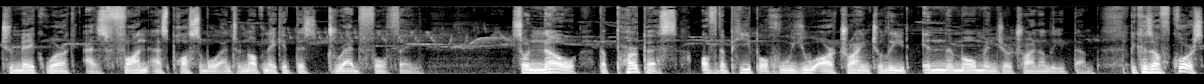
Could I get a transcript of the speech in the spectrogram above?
to make work as fun as possible and to not make it this dreadful thing. So know the purpose of the people who you are trying to lead in the moment you're trying to lead them. Because of course,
